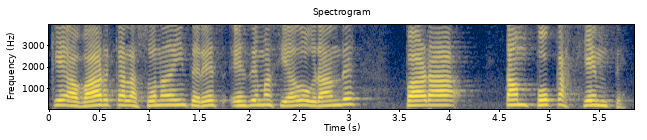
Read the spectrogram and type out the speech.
que abarca la zona de interés es demasiado grande para tan poca gente.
